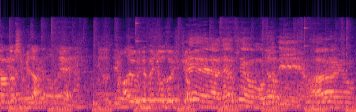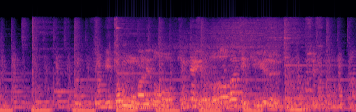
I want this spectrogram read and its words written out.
반갑습니다. 네. 아유, 대표님 어서 오십시오. 네, 안녕하세요, 목사님. 아유. 이 공간에도 굉장히 여러 가지 기회를 볼수 있을 겁니다.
